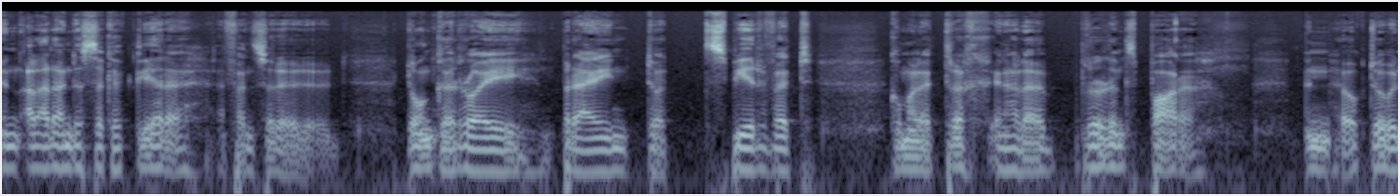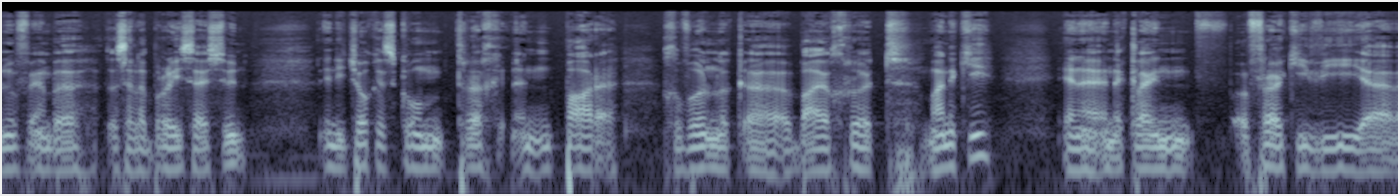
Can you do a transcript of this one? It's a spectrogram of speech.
in allerlei sulke klere van so donkerrooi, bruin tot spierwit kom hulle terug in hulle broedingspare in Oktober November is hulle broei seisoen en die chokkers kom terug in pare. Gewoonlik eh, 'n uh, baie groot mannetjie en 'n en 'n klein vroutjie wie uh,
